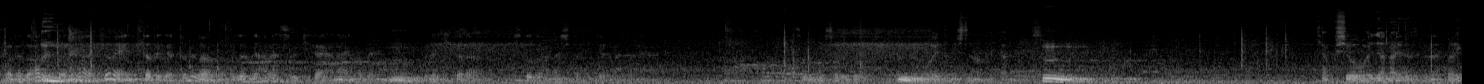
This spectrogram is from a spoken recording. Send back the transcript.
だけどあるとね、去年行った時はとにかく全然話する機会がないので、うん、それ来たら人と話したみたいなねそれもそれで思いとしての中です、うん、客商売じゃないですけどやっぱり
